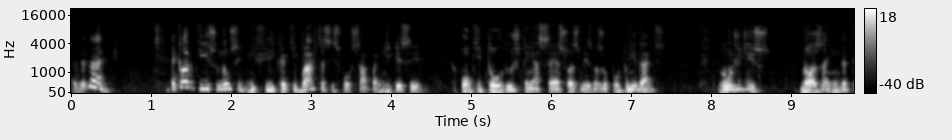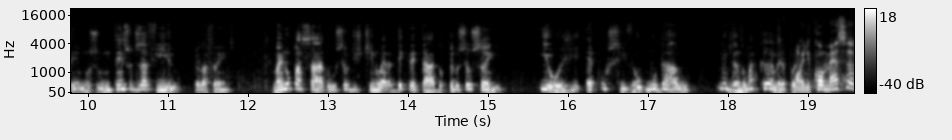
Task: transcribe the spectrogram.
É verdade. É claro que isso não significa que basta se esforçar para enriquecer, ou que todos têm acesso às mesmas oportunidades. Longe disso, nós ainda temos um intenso desafio pela frente. Mas no passado, o seu destino era decretado pelo seu sangue, e hoje é possível mudá-lo ligando uma câmera. Bom, ele começa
